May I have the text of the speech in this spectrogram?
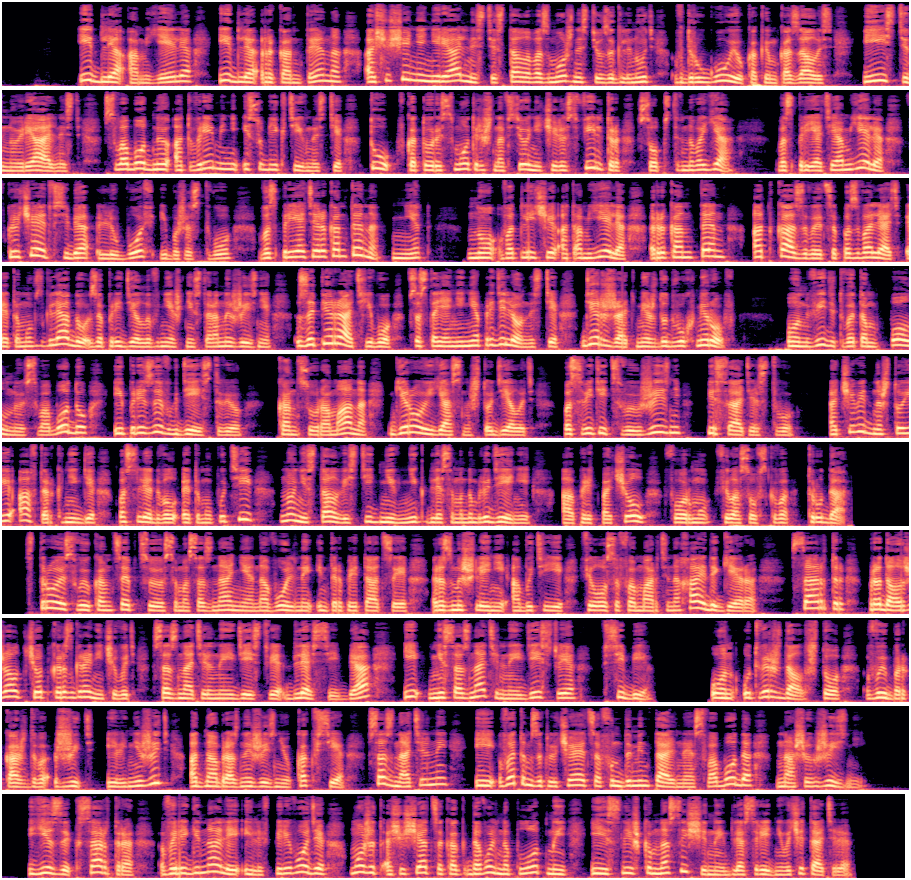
И для Амьеля, и для Ракантена ощущение нереальности стало возможностью заглянуть в другую, как им казалось, истинную реальность, свободную от времени и субъективности, ту, в которой смотришь на все не через фильтр собственного «я», Восприятие Амьеля включает в себя любовь и божество, восприятие Ракантена – нет. Но, в отличие от Амьеля, Ракантен отказывается позволять этому взгляду за пределы внешней стороны жизни, запирать его в состоянии неопределенности, держать между двух миров. Он видит в этом полную свободу и призыв к действию. К концу романа герою ясно, что делать – посвятить свою жизнь писательству – Очевидно, что и автор книги последовал этому пути, но не стал вести дневник для самонаблюдений, а предпочел форму философского труда. Строя свою концепцию самосознания на вольной интерпретации размышлений о бытии философа Мартина Хайдегера, Сартр продолжал четко разграничивать сознательные действия для себя и несознательные действия в себе. Он утверждал, что выбор каждого жить или не жить однообразной жизнью, как все, сознательный, и в этом заключается фундаментальная свобода наших жизней. Язык Сартра в оригинале или в переводе может ощущаться как довольно плотный и слишком насыщенный для среднего читателя.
